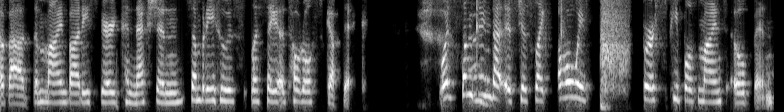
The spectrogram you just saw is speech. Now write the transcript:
about the mind body spirit connection? Somebody who's, let's say, a total skeptic. What's something that is just like always poof, bursts people's minds open?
